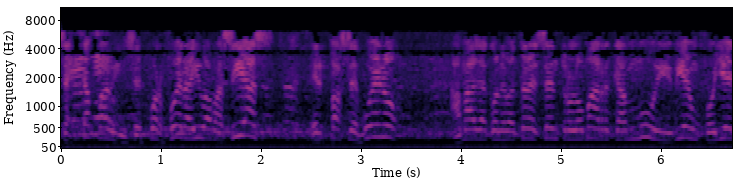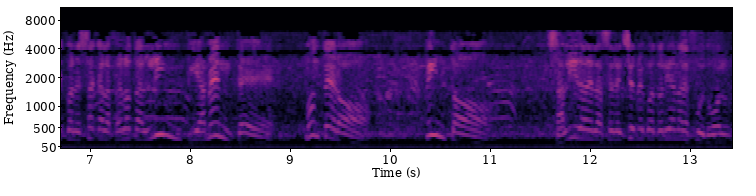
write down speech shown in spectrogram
Se escapa Vinces. Por fuera iba Macías. El pase es bueno. Amaga con levantar el centro. Lo marca muy bien. Folleco le saca la pelota limpiamente. Montero. Pinto. Salida de la selección ecuatoriana de fútbol.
